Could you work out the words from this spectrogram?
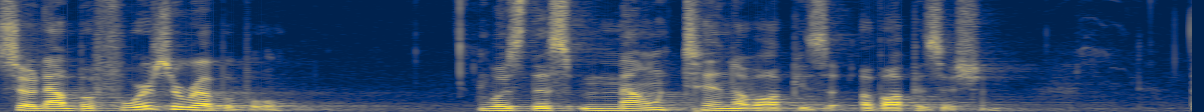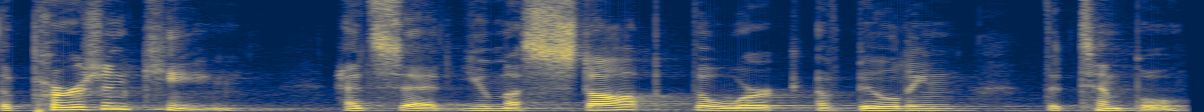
So now, before Zerubbabel was this mountain of, of opposition. The Persian king had said, You must stop the work of building the temple,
